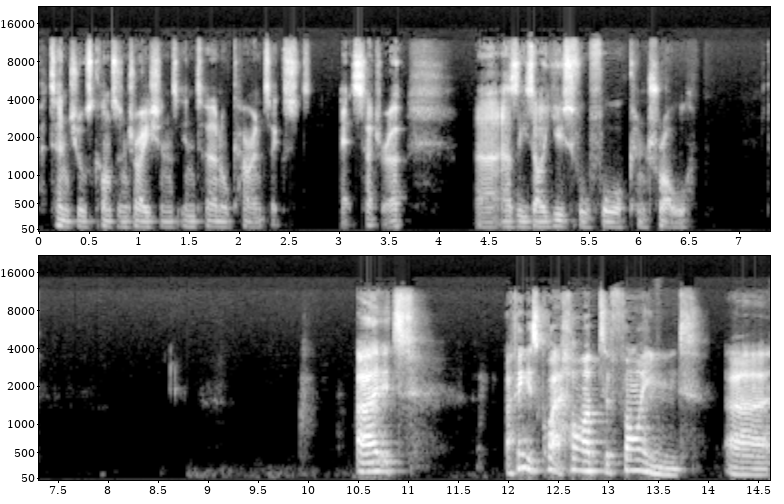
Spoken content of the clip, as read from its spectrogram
potentials, concentrations, internal currents, etc., uh, as these are useful for control. Uh, it's I think it's quite hard to find uh,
